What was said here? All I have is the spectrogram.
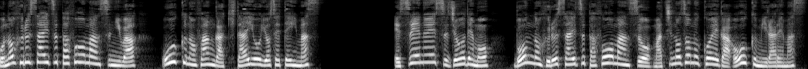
このフルサイズパフォーマンスには多くのファンが期待を寄せています。SNS 上でも、ボンのフルサイズパフォーマンスを待ち望む声が多く見られます。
